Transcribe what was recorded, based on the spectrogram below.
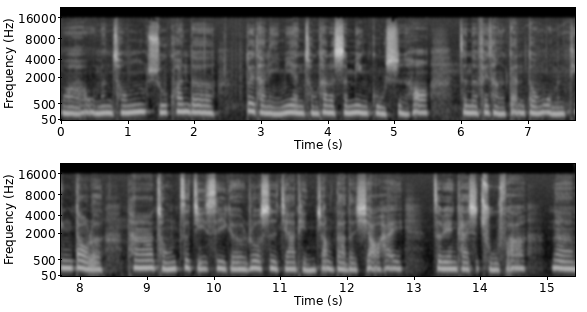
哇，我们从舒宽的对谈里面，从他的生命故事，哈，真的非常的感动。我们听到了他从自己是一个弱势家庭长大的小孩这边开始出发，那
